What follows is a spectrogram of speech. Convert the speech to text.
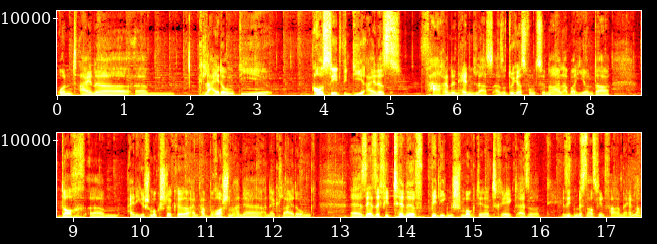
und eine ähm, Kleidung, die aussieht wie die eines fahrenden Händlers. Also durchaus funktional, aber hier und da doch ähm, einige Schmuckstücke, ein paar Broschen an der, an der Kleidung, äh, sehr, sehr viel Tinnef, billigen Schmuck, den er trägt. Also er sieht ein bisschen aus wie ein fahrender Händler.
